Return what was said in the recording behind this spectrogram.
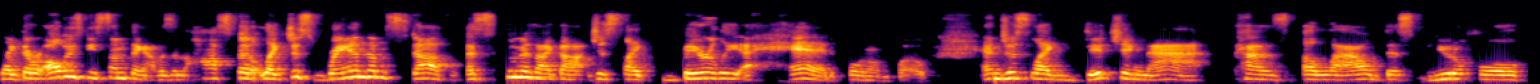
like there would always be something. I was in the hospital, like just random stuff as soon as I got just like barely ahead, quote unquote. And just like ditching that has allowed this beautiful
